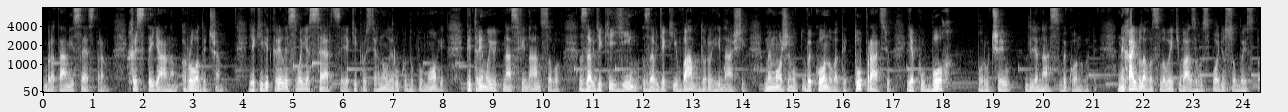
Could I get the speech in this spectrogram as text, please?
братам і сестрам, християнам, родичам, які відкрили своє серце, які простягнули руку допомоги, підтримують нас фінансово. Завдяки їм, завдяки вам, дорогі наші, ми можемо виконувати ту працю, яку Бог поручив для нас виконувати. Нехай благословить вас Господь особисто,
